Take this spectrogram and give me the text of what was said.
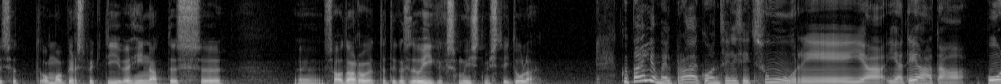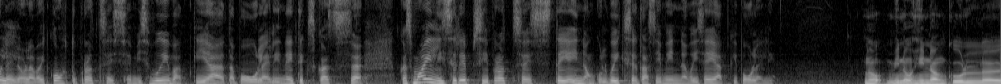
lihtsalt oma perspektiive hinnates saad aru, et, et ega seda õigeks mõistmist ei tule. Kui palju meil praegu on selliseid suuri ja, ja teada pooleliolevaid kohtuprotsesse, mis võivadki jääda pooleli, näiteks kas, kas Mailis Repsi protsess teie hinnangul võiks edasi minna või see jääbki pooleli? no minu hinnangul äh,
